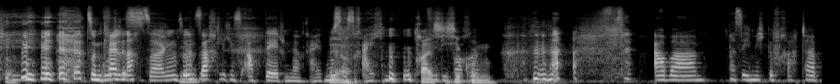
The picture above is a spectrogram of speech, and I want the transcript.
So, so ein kleines sagen. So ein sachliches Update und dann muss ja. das reichen. 30 Sekunden. Aber was ich mich gefragt habe,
